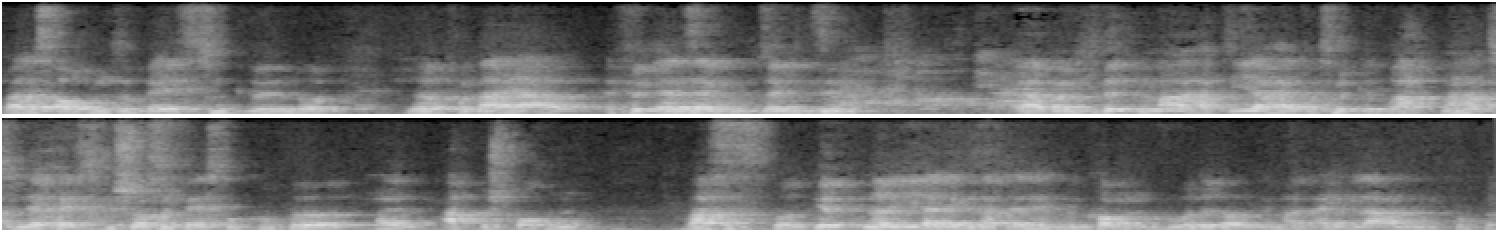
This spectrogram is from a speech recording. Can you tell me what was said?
war das auch unsere Base zum Grillen dort. Ne? Von daher erfüllt er sehr gut seinen Sinn. Ja, beim dritten Mal hat jeder halt was mitgebracht. Man hat in der geschlossenen Facebook-Gruppe halt abgesprochen, was es dort gibt. Ne? Jeder, der gesagt hat, er hätte willkommen, wurde dort eben halt eingeladen in die Gruppe.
